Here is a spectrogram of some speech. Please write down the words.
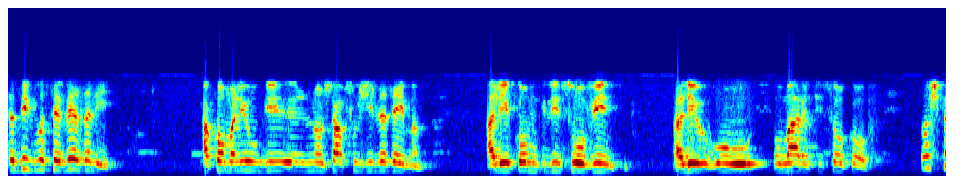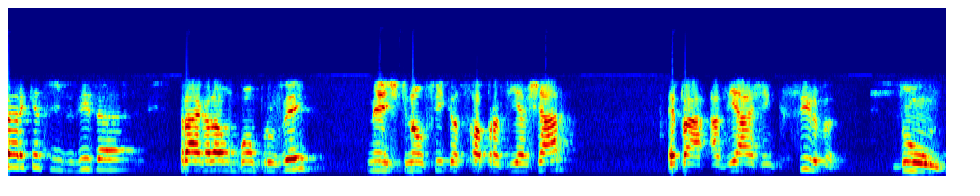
eu digo você vê ali a como ali o Gui não está a fugir da tema. Ali como que disse o ouvinte ali o, o Mário Sissoko eu espero que essas visitas tragam lá um bom proveito mas que não fica só para viajar é para a viagem que sirva de um,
